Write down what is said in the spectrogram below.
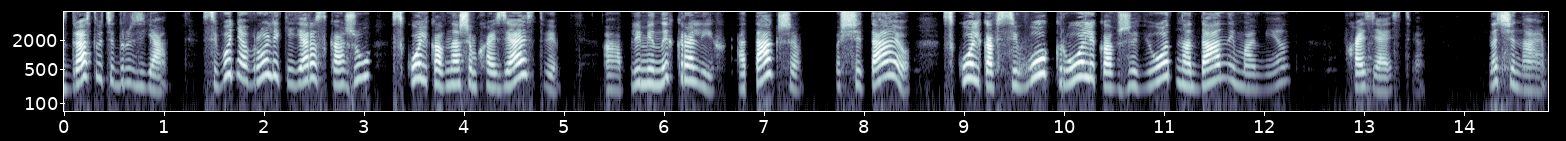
Здравствуйте, друзья! Сегодня в ролике я расскажу, сколько в нашем хозяйстве а, племенных кролих, а также посчитаю, сколько всего кроликов живет на данный момент в хозяйстве. Начинаем!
